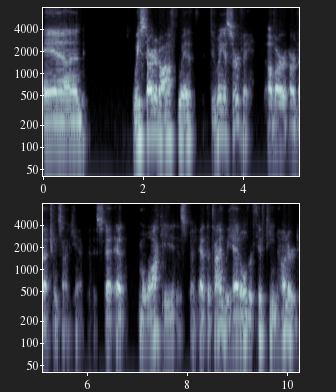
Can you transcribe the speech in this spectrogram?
And we started off with doing a survey of our, our veterans on campus. At, at Milwaukee, at the time, we had over 1,500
